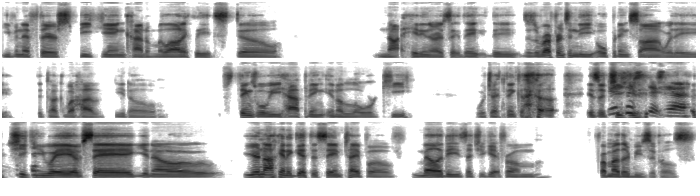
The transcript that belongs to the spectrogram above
even if they're speaking kind of melodically, it's still not hitting the right. It's like they, they there's a reference in the opening song where they they talk about how you know things will be happening in a lower key, which I think is a cheeky Yeah. a cheeky way of saying, you know, you're not going to get the same type of melodies that you get from from other musicals.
